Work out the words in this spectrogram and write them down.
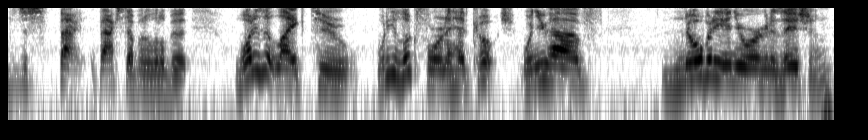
just back backstepping a little bit. What is it like to? What do you look for in a head coach when you have nobody in your organization?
